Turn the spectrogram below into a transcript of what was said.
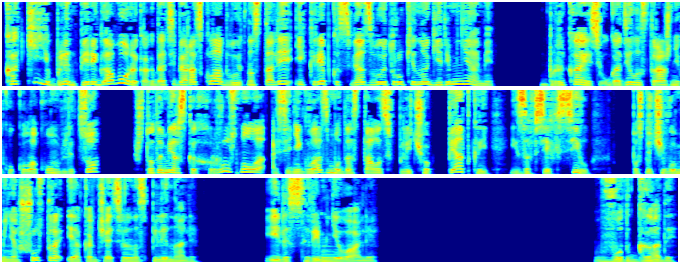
Какие, блин, переговоры, когда тебя раскладывают на столе и крепко связывают руки-ноги ремнями? Брыкаясь, угодила стражнику кулаком в лицо, что-то мерзко хрустнуло, а синеглазому досталось в плечо пяткой изо всех сил, после чего меня шустро и окончательно спеленали. Или сремневали. Вот гады!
